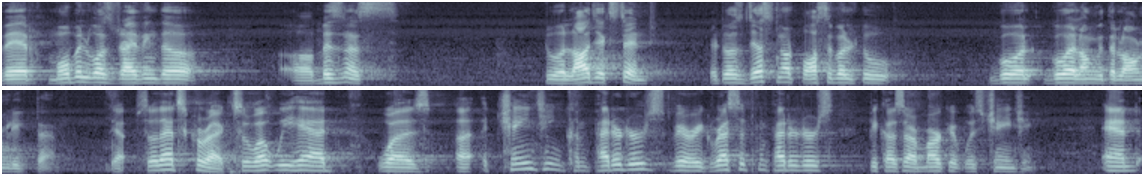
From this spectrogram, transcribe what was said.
where mobile was driving the uh, business to a large extent, it was just not possible to go, go along with the long lead time. Yeah, so that's correct. So what we had was uh, changing competitors, very aggressive competitors, because our market was changing. And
